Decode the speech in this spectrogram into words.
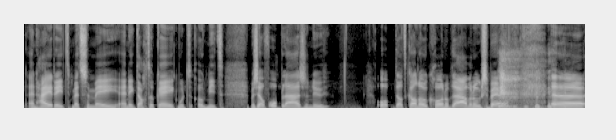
en hij reed met ze mee. En ik dacht, oké, ik moet ook niet mezelf opblazen nu. Op, dat kan ook gewoon op de Amerongseberg. Eh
